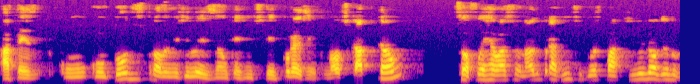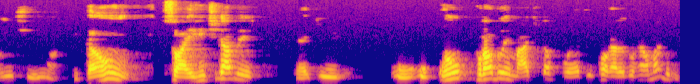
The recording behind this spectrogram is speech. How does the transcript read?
apesar, com, com todos os problemas de lesão que a gente teve, por exemplo, nosso capitão só foi relacionado para 22 partidas jogando 21. Então, só aí a gente já vê né, que o, o quão problemática foi a temporada do Real Madrid.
